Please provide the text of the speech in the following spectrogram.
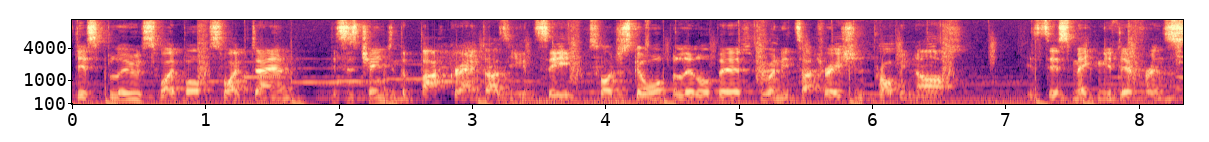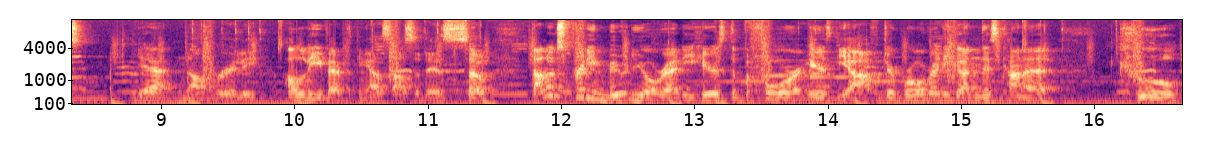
This blue, swipe up, swipe down. This is changing the background as you can see. So I'll just go up a little bit. Do I need saturation? Probably not. Is this making a difference? Yeah, not really. I'll leave everything else as it is. So that looks pretty moody already. Here's the before, here's the after. We're already getting this kind of cool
